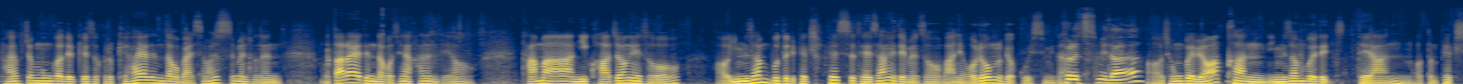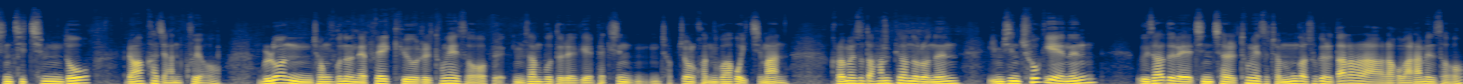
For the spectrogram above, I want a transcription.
방역 전문가들께서 그렇게 해야 된다고 말씀하셨으면 저는 뭐 따라야 된다고 생각하는데요. 다만 이 과정에서 어, 임산부들이 백신 패스 대상이 되면서 많이 어려움을 겪고 있습니다. 그렇습니다. 어, 정부의 명확한 임산부에 대한 어떤 백신 지침도 명확하지 않고요. 물론 정부는 FAQ를 통해서 임산부들에게 백신 접종을 권고하고 있지만 그러면서도 한편으로는 임신 초기에는 의사들의 진찰을 통해서 전문가 소견을 따라라라고 말하면서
